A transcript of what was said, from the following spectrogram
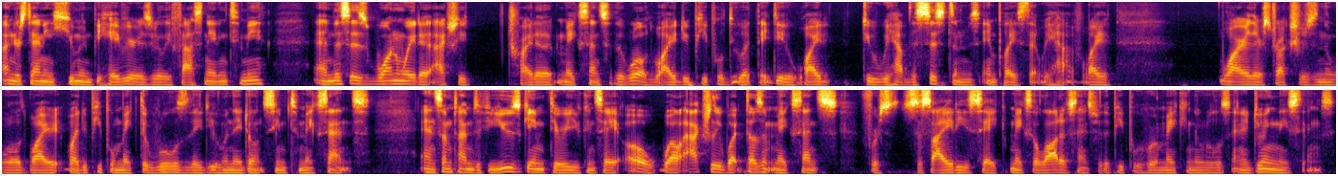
understanding human behavior is really fascinating to me. And this is one way to actually try to make sense of the world. Why do people do what they do? Why do we have the systems in place that we have? Why why are there structures in the world? Why why do people make the rules they do when they don't seem to make sense? And sometimes, if you use game theory, you can say, oh, well, actually, what doesn't make sense for society's sake makes a lot of sense for the people who are making the rules and are doing these things.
